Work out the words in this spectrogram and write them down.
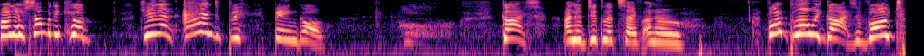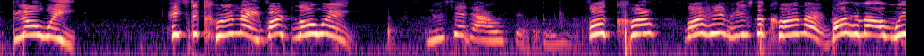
Oh no, somebody killed Jaden and B- Bingo. guys, I know Diglett's safe. I know. Vote Bluey, guys. Vote Bluey. He's the crewmate. Vote Bluey. You said I was the queen. Vote crew. Vote him. He's the crewmate. Vote him out, and we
